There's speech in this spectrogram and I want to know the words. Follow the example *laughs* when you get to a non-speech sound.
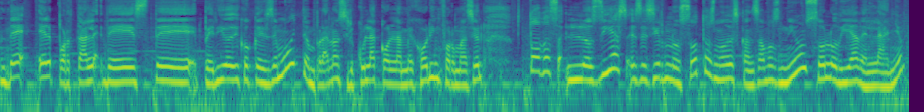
de de portal de este periódico que desde muy temprano circula con la mejor información todos los días, es decir, nosotros no descansamos ni un solo día del año,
